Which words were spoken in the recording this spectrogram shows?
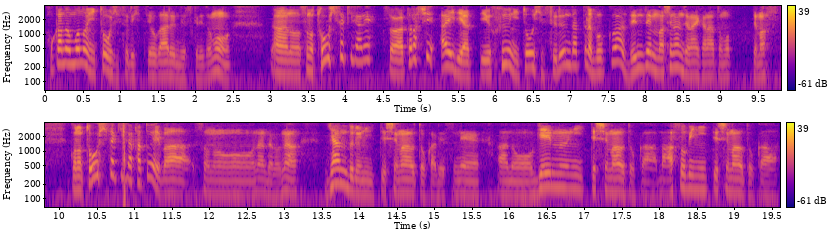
他のものに逃避する必要があるんですけれども、あの、その逃避先がね、その新しいアイデアっていう風に逃避するんだったら僕は全然マシなんじゃないかなと思ってます。この逃避先が例えば、その、なんだろうな、ギャンブルに行ってしまうとかですね、あの、ゲームに行ってしまうとか、まあ、遊びに行ってしまうとか、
